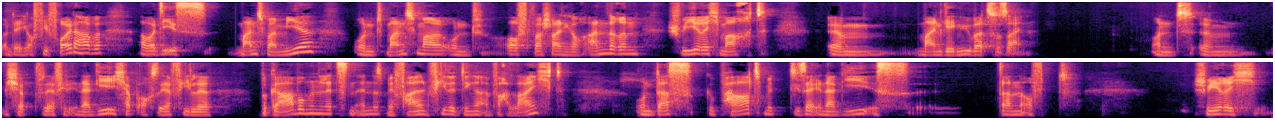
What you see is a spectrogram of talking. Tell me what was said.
an der ich auch viel Freude habe, aber die ist manchmal mir und manchmal und oft wahrscheinlich auch anderen schwierig macht, ähm, mein Gegenüber zu sein. Und ähm, ich habe sehr viel Energie, ich habe auch sehr viele Begabungen letzten Endes. Mir fallen viele Dinge einfach leicht. Und das gepaart mit dieser Energie ist dann oft schwierig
